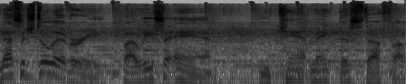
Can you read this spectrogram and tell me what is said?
Message Delivery by Lisa Ann. You can't make this stuff up.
